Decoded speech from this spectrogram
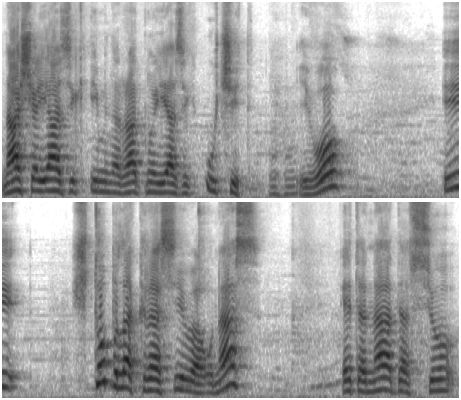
наш язык, именно родной язык, учит его. И что было красиво у нас, это надо все,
